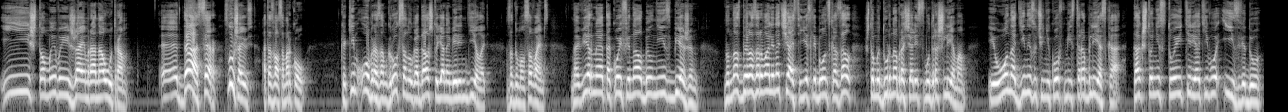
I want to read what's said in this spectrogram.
и что мы выезжаем рано утром». «Э, «Да, сэр, слушаюсь», – отозвался Марков. «Каким образом Гроксон угадал, что я намерен делать?» – задумался Ваймс. «Наверное, такой финал был неизбежен, но нас бы разорвали на части, если бы он сказал, что мы дурно обращались с мудрошлемом. И он один из учеников мистера Блеска, так что не стоит терять его из виду.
